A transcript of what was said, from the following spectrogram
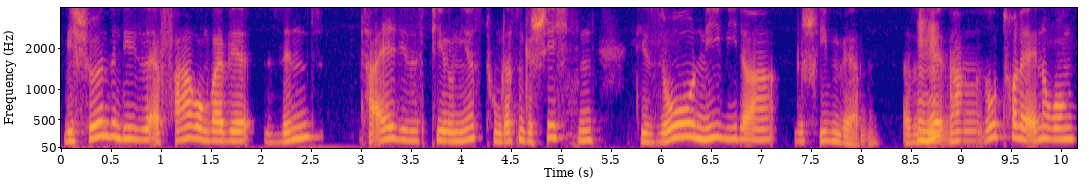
wie schön sind diese Erfahrungen, weil wir sind Teil dieses Pionierstums. Das sind Geschichten, die so nie wieder geschrieben werden. Also Mhm. wir haben so tolle Erinnerungen,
